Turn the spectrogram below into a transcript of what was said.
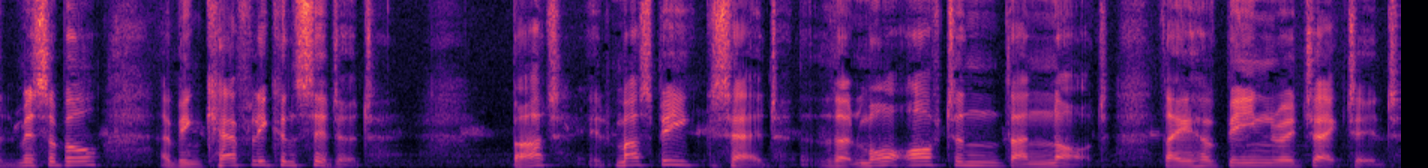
admissible and been carefully considered. But it must be said that more often than not, they have been rejected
